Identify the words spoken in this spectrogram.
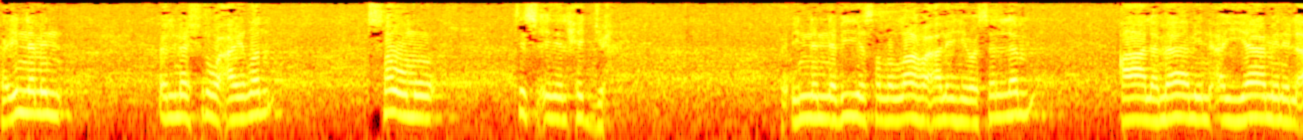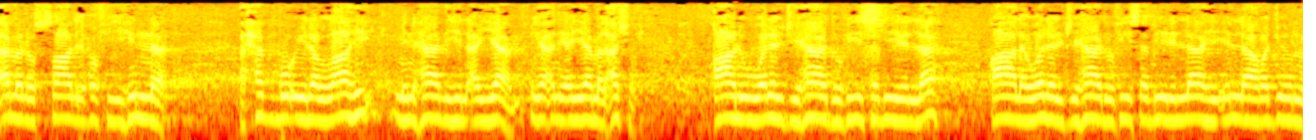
فإن من المشروع أيضا صوم تسع ذي الحجة. فإن النبي صلى الله عليه وسلم قال ما من أيام العمل الصالح فيهن أحب إلى الله من هذه الأيام. يعني أيام العشر. قالوا ولا الجهاد في سبيل الله قال ولا الجهاد في سبيل الله إلا رجل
